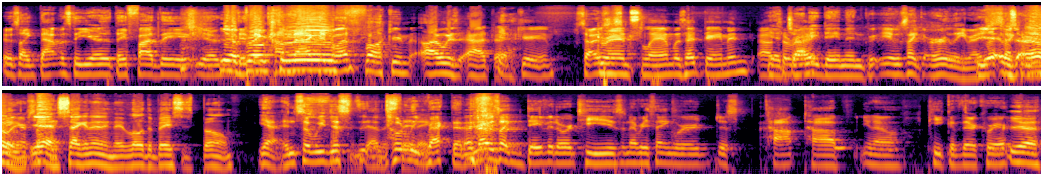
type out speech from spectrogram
It was like that was the year that they finally, you know, Yeah, did broke comeback and won. Fucking, I was at that Yeah. game. So I was Grand just- Slam was that Damon? Out Yeah, Johnny right? Damon. It was like early, right? Yeah, it was Second inning early. Yeah, second inning. They load the bases. Boom. Yeah, and so we just totally wrecked them. And that was like David Ortiz and everything were just top, top, you know, peak of their career. Yeah.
